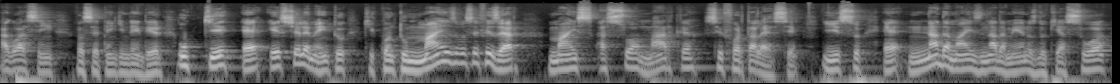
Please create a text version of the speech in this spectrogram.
agora sim você tem que entender o que é este elemento que, quanto mais você fizer, mais a sua marca se fortalece. E isso é nada mais, nada menos do que a sua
